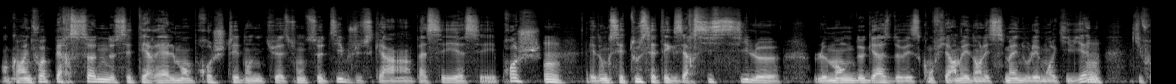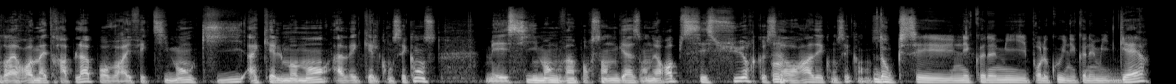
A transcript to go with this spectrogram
Encore une fois, personne ne s'était réellement projeté dans une situation de ce type jusqu'à un passé assez proche. Mmh. Et donc c'est tout cet exercice, si le, le manque de gaz devait se confirmer dans les semaines ou les mois qui viennent, mmh. qu'il faudrait remettre à plat pour voir effectivement qui, à quel moment, avec quelles conséquences. Mais s'il manque 20% de gaz en Europe, c'est sûr que ça mmh. aura des conséquences. Donc c'est une économie, pour le coup, une économie de guerre.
